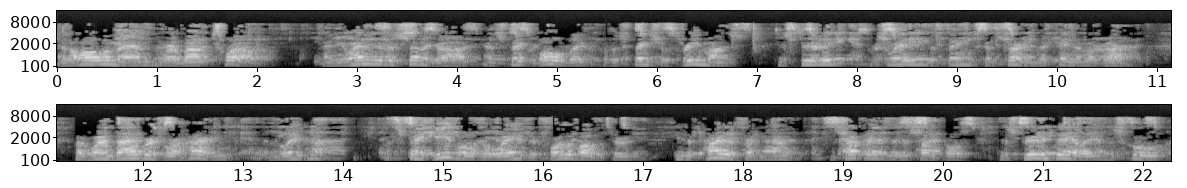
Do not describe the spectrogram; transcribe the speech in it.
And all the men were about 12. And he went into the synagogue and spake boldly for the space of three months, disputing and persuading the things concerning the kingdom of God. But when divers were hardened and believed not, but spake evil of the way before the multitude, he departed from them and separated the disciples, disputing daily in the school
